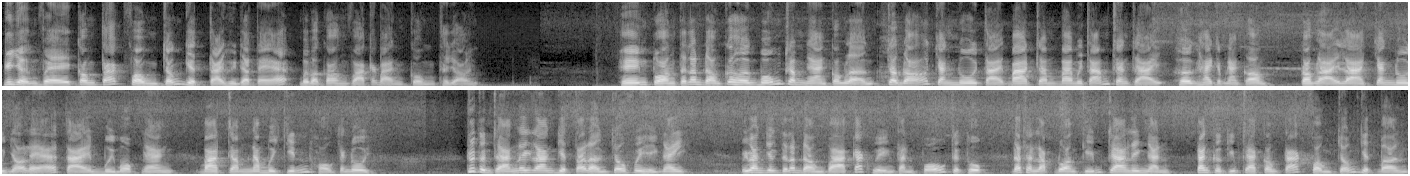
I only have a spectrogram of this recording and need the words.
Ghi nhận về công tác phòng chống dịch tại huyện Đà Tẻ, mời bà con và các bạn cùng theo dõi. Hiện toàn tỉnh Lâm Đồng có hơn 400.000 con lợn, trong đó chăn nuôi tại 338 trang trại hơn 200.000 con. Còn lại là chăn nuôi nhỏ lẻ tại 11.359 hộ chăn nuôi. Trước tình trạng lây lan dịch tả lợn châu Phi hiện nay, Ủy ban dân tỉnh Lâm Đồng và các huyện, thành phố trực thuộc đã thành lập đoàn kiểm tra liên ngành, tăng cường kiểm tra công tác phòng chống dịch bệnh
